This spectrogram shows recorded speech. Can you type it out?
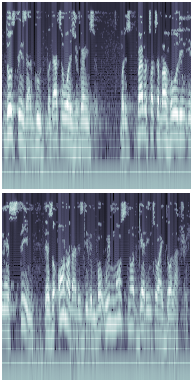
Those things are good, but that's not what he's referring to. But the Bible talks about holding in esteem. There's an honor that is given, but we must not get into idolatry.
